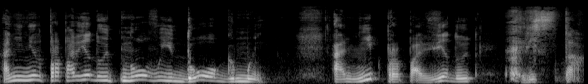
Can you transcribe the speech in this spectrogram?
Они не проповедуют новые догмы. Они проповедуют Христа.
